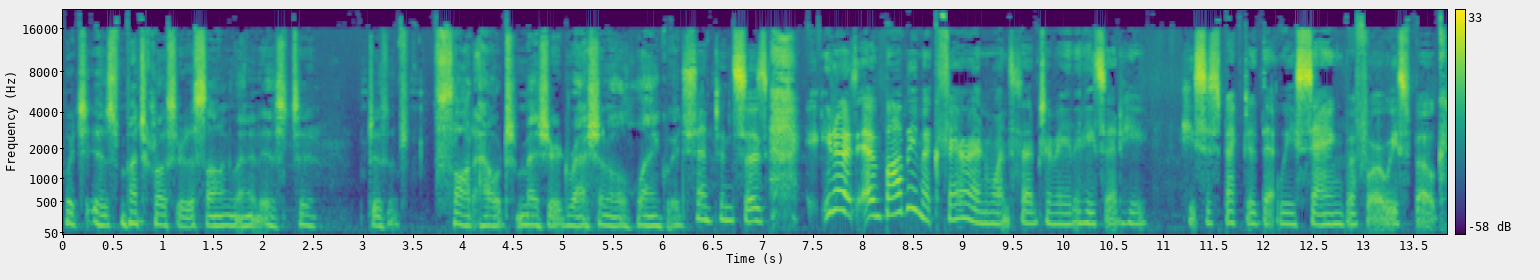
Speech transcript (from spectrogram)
which is much closer to song than it is to to thought out, measured, rational language. sentences. You know, uh, Bobby McFerrin once said to me that he said he he suspected that we sang before we spoke.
